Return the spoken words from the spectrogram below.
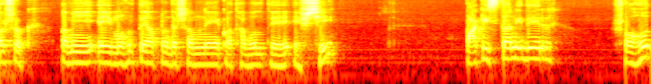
দর্শক, আমি এই মুহূর্তে আপনাদের সামনে কথা বলতে এসছি। পাকিস্তানিদের সহজ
